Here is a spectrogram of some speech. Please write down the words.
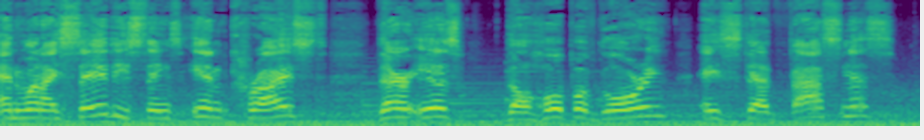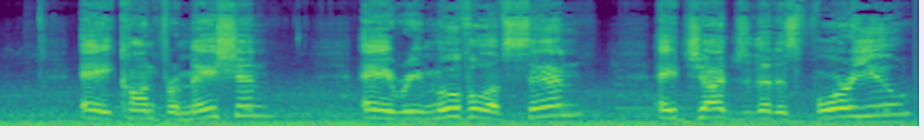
And when I say these things in Christ, there is the hope of glory, a steadfastness, a confirmation, a removal of sin, a judge that is for you,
